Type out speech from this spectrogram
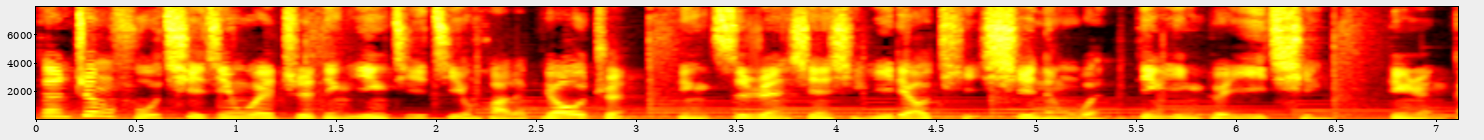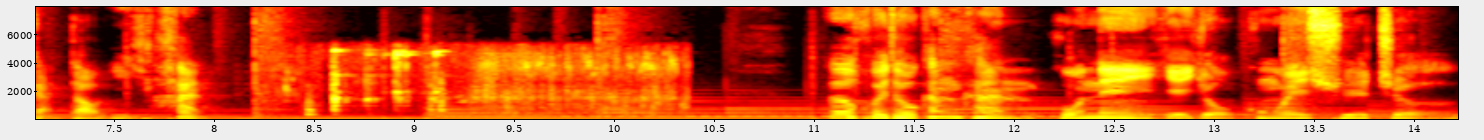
但政府迄今未制定应急计划的标准，并自认现行医疗体系能稳定应对疫情，令人感到遗憾。而回头看看，国内也有工位学者，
